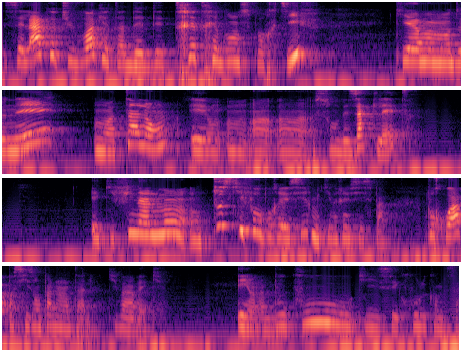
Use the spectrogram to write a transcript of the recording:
c'est là que tu vois que tu as des, très très bons sportifs qui à un moment donné ont un talent et sont des athlètes et qui finalement ont tout ce qu'il faut pour réussir, mais qui ne réussissent pas. Pourquoi? Parce qu'ils n'ont pas le mental qui va avec. Et il y en a beaucoup qui s'écroulent comme ça.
